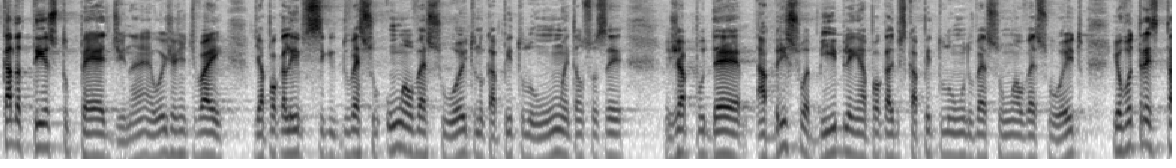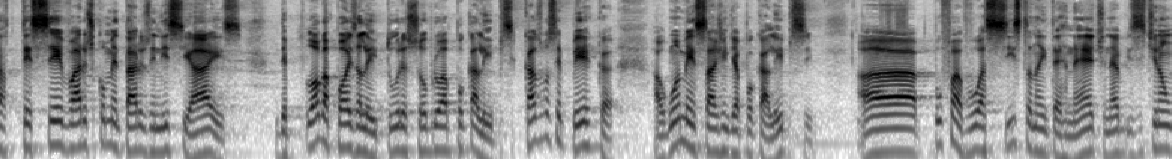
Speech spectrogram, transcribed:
cada texto pede. Né? Hoje a gente vai de Apocalipse do verso 1 ao verso 8, no capítulo 1. Então, se você já puder abrir sua Bíblia em Apocalipse capítulo 1, do verso 1 ao verso 8, e eu vou tecer vários comentários iniciais de, logo após a leitura sobre o Apocalipse. Caso você perca alguma mensagem de Apocalipse, ah, por favor, assista na internet. Né? Existirão,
